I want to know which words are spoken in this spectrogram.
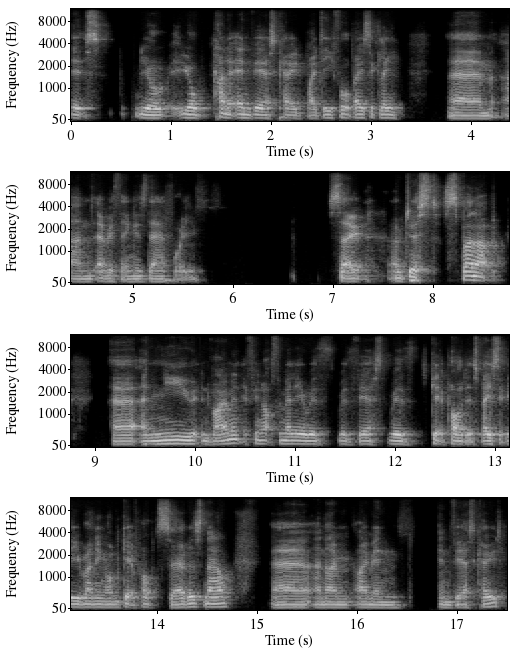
it's you're you're kind of in VS Code by default, basically, um, and everything is there for you. So I've just spun up uh, a new environment. If you're not familiar with with VS with Gitpod, it's basically running on Gitpod servers now, uh, and I'm I'm in in VS Code,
